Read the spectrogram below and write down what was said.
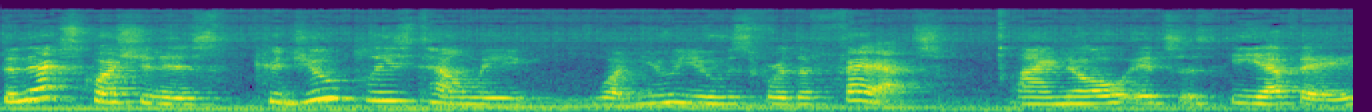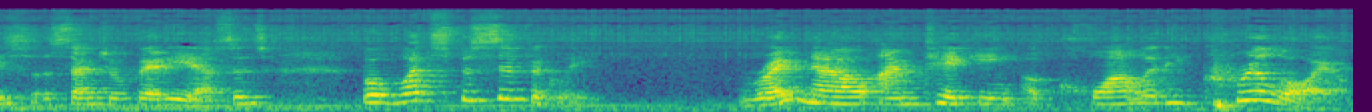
The next question is, could you please tell me what you use for the fats. I know it's EFAs, essential fatty acids, but what specifically? Right now, I'm taking a quality krill oil.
